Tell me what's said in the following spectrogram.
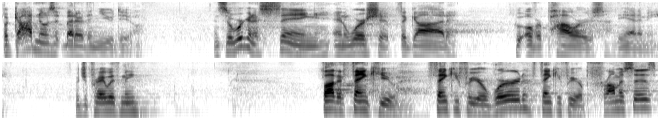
but God knows it better than you do. And so we're going to sing and worship the God who overpowers the enemy. Would you pray with me? Father, thank you. Thank you for your word. Thank you for your promises.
